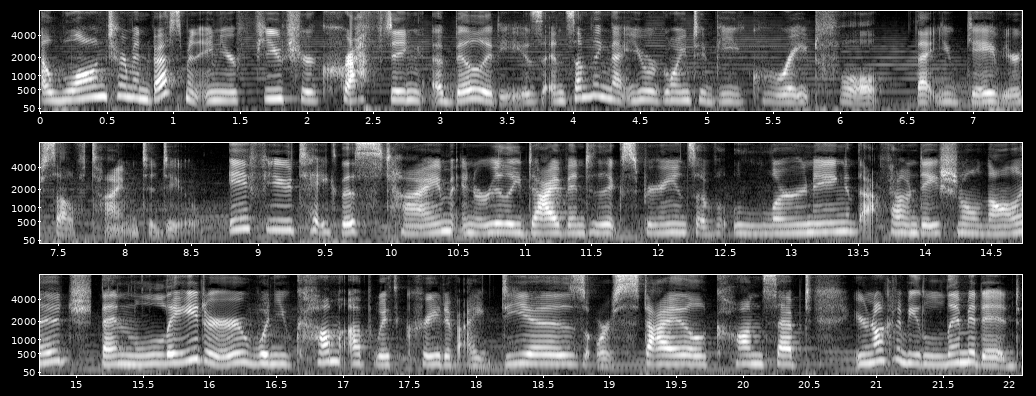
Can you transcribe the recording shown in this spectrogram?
a long term investment in your future crafting abilities and something that you are going to be grateful that you gave yourself time to do. If you take this time and really dive into the experience of learning that foundational knowledge, then later when you come up with creative ideas or style, concept, you're not going to be limited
